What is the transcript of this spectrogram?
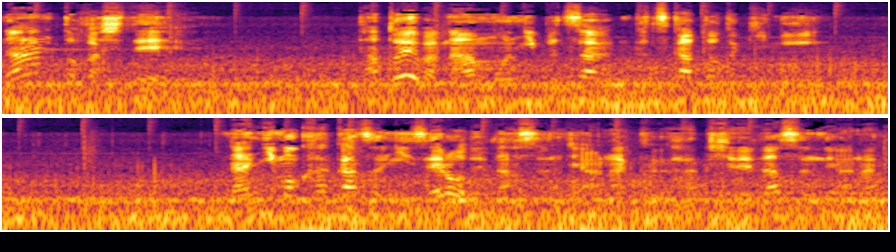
なんとかして例えば難問にぶつぶつかった時に何も書かずにゼロで出すんではなく白紙で出すんではなく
